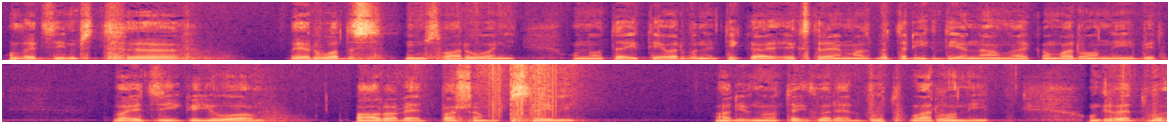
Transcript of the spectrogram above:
Un, lai dzimst, lai rodas mums varoņi, un noteikti tie varbūt ne tikai ekstrēmās, bet arī ikdienā, laikam varonība ir vajadzīga, jo pārvarēt pašam sevi arī noteikti varētu būt varonība. Un gribētu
